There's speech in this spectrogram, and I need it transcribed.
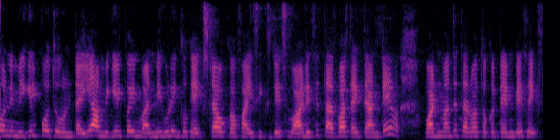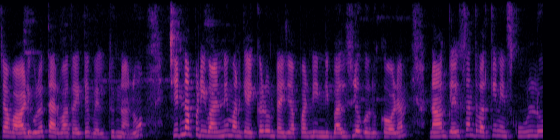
కొన్ని మిగిలిపోతూ ఉంటాయి. ఆ మిగిలిపోయినవన్నీ కూడా ఇంకొక ఎక్స్ట్రా ఒక ఫైవ్ సిక్స్ డేస్ వాడేసి తర్వాత అయితే అంటే వన్ మంత్ తర్వాత ఒక టెన్ డేస్ ఎక్స్ట్రా వాడి కూడా తర్వాత అయితే వెళ్తున్నాను. చిన్నప్పుడు ఇవన్నీ మనకి ఎక్కడ ఉంటాయి చెప్పండి? ఇన్ని బల్క్లో కొనుక్కోవడం. నాకు తెలిసినంత వరకు నేను స్కూళ్ళు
